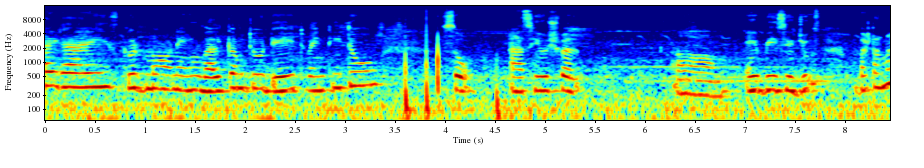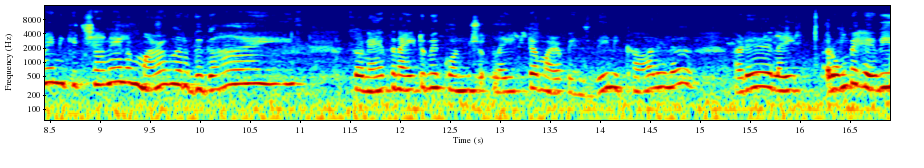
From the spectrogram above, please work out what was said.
Hi guys good morning welcome to day twenty two so as usual ABC juice but ஆனால் இன்னைக்கு சென்னையில் மழை வருது காய்ஸ் ஸோ நேற்று நைட்டுமே கொஞ்சம் லைட்டாக மழை பெஞ்சுது. இன்னைக்கு காலையில் அப்படியே லைட் ரொம்ப ஹெவி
